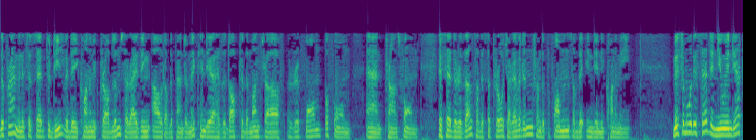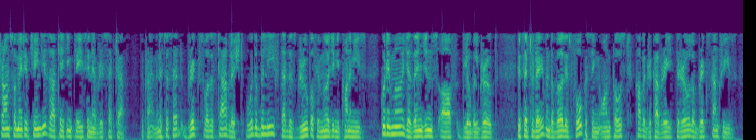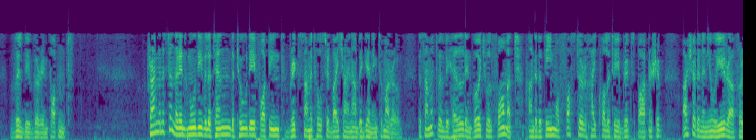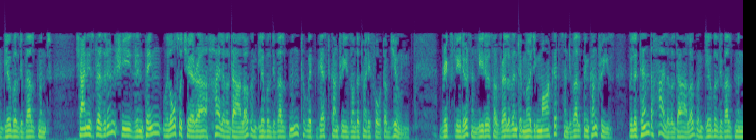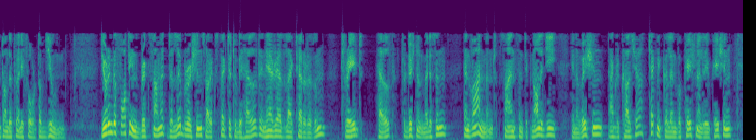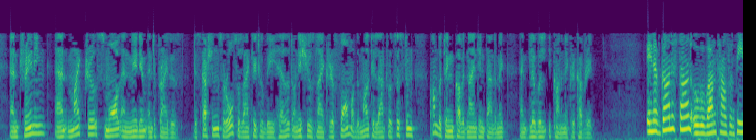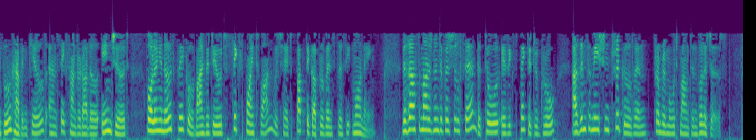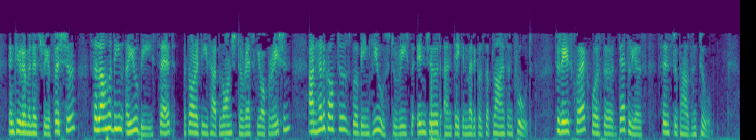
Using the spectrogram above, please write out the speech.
The Prime Minister said to deal with the economic problems arising out of the pandemic, India has adopted the mantra of reform, perform and transform. He said the results of this approach are evident from the performance of the Indian economy. Mr. Modi said in New India, transformative changes are taking place in every sector. The Prime Minister said BRICS was established with the belief that this group of emerging economies could emerge as engines of global growth. He said today, when the world is focusing on post-COVID recovery, the role of BRICS countries will be very important. Prime Minister Narendra Modi will attend the two-day 14th BRICS summit hosted by China beginning tomorrow. The summit will be held in virtual format under the theme of Foster High-Quality BRICS Partnership, ushered in a new era for global development. Chinese President Xi Jinping will also chair a high-level dialogue on global development with guest countries on the 24th of June. BRICS leaders and leaders of relevant emerging markets and developing countries will attend the high-level dialogue on global development on the 24th of June. During the 14th BRICS summit, deliberations are expected to be held in areas like terrorism, trade, health, traditional medicine, environment, science and technology, innovation, agriculture, technical and vocational education, and training and micro, small and medium enterprises. Discussions are also likely to be held on issues like reform of the multilateral system, combating COVID-19 pandemic, and global economic recovery. In Afghanistan, over 1,000 people have been killed and 600 other injured following an earthquake of magnitude 6.1 which hit Paktika province this morning. Disaster management officials said the toll is expected to grow as information trickles in from remote mountain villages. Interior Ministry official Salahuddin Ayubi said authorities had launched a rescue operation and helicopters were being used to reach the injured and take in medical supplies and food. Today's quake was the deadliest since 2002.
